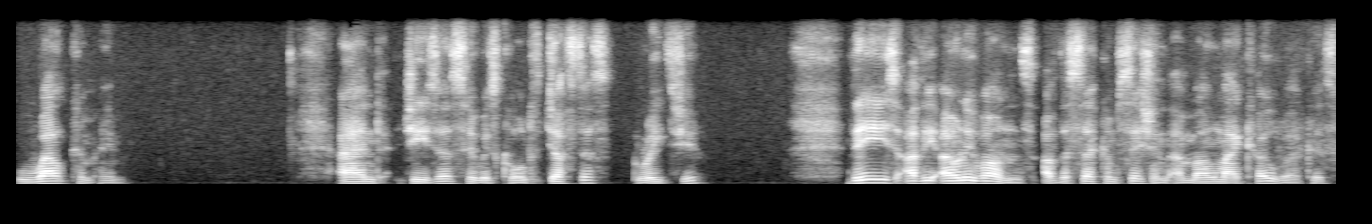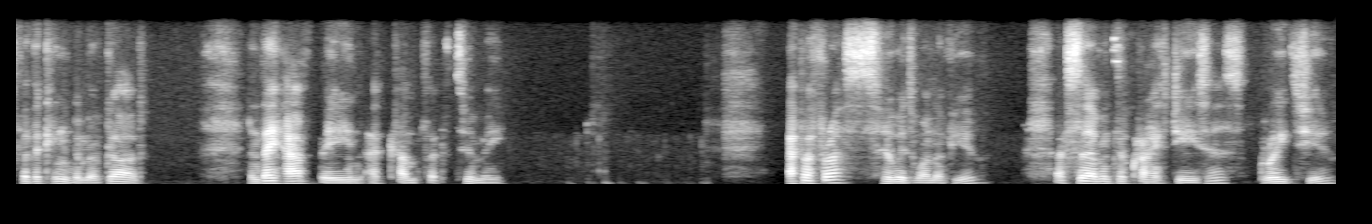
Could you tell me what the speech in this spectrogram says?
welcome him. And Jesus, who is called Justus, greets you. These are the only ones of the circumcision among my co workers for the kingdom of God, and they have been a comfort to me. Epaphras, who is one of you, a servant of Christ Jesus, greets you.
